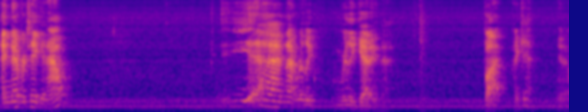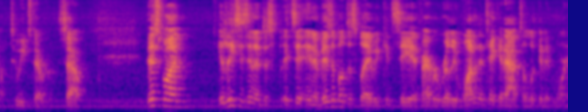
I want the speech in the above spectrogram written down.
and never take it out? Yeah, I'm not really really getting that. But again, you know, to each their own. So this one, at least it's in a it's in a visible display. We can see it. If I ever really wanted to take it out to look at it more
